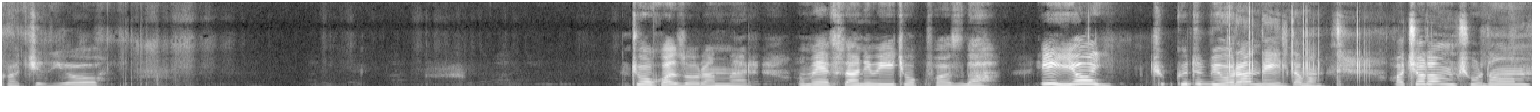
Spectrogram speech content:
Kaç yazıyor? Çok az oranlar. Ama efsanevi çok fazla. İyi ya. Kötü bir oran değil. Tamam. Açalım şuradan.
